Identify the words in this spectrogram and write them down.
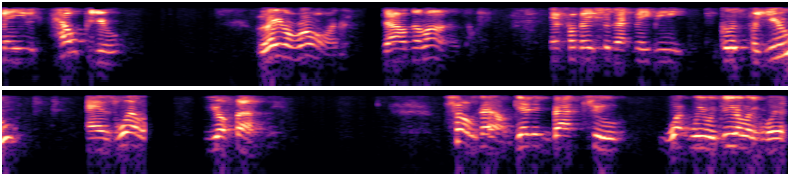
may help you later on down the line. Information that may be good for you as well as your family. So now, getting back to what we were dealing with.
